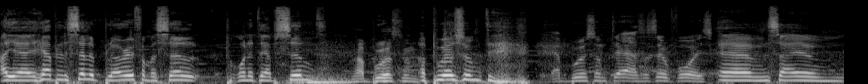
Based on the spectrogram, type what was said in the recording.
og ja, her bliver det selv lidt blurry for mig selv, på grund af det absint. Og Bursum. Og Bursum, det, ja, Bursum, det er altså så euforisk. um, så, um,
